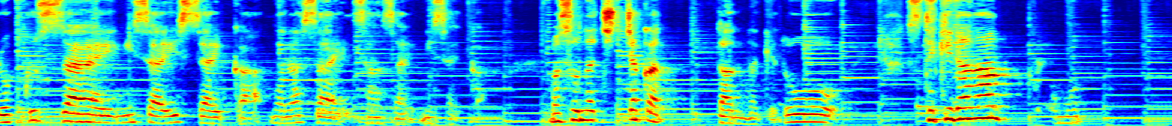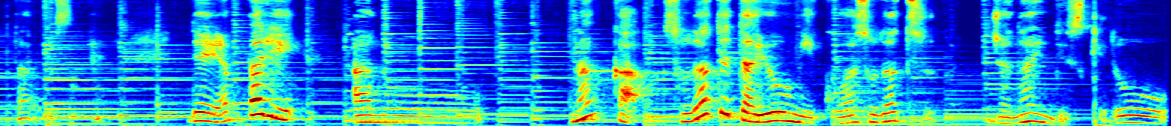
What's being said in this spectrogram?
6歳2歳1歳か7歳3歳2歳か、まあ、そんなちっちゃかったんだけど素敵だなって思ったんですね。でやっぱりあのーなんか育てたように子は育つじゃないんですけど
